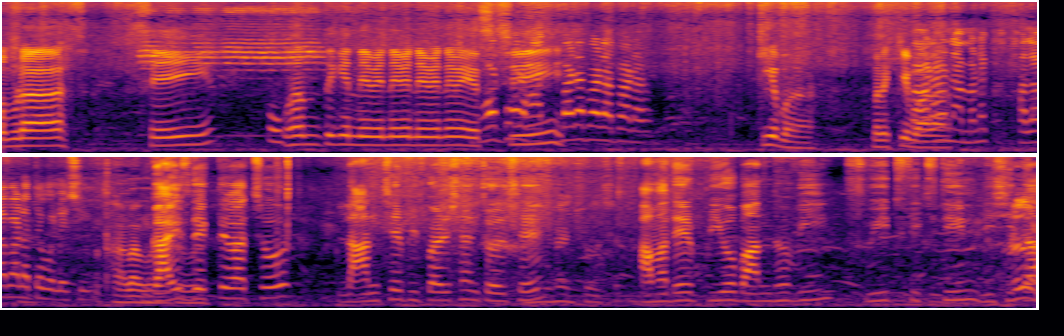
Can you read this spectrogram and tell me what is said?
আমরা সেই ওখান থেকে নেমে নেমে নেমে নেমে এসছি। কে বাড়া মানে কে বাড়া না মানে থালা বাড়াতে বলেছি। থালা দেখতে পাচ্ছ লাঞ্চের প্রিপারেশন চলছে। আমাদের প্রিয় বান্ধবী সুইট সিক্সটিন ঋষিতা।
